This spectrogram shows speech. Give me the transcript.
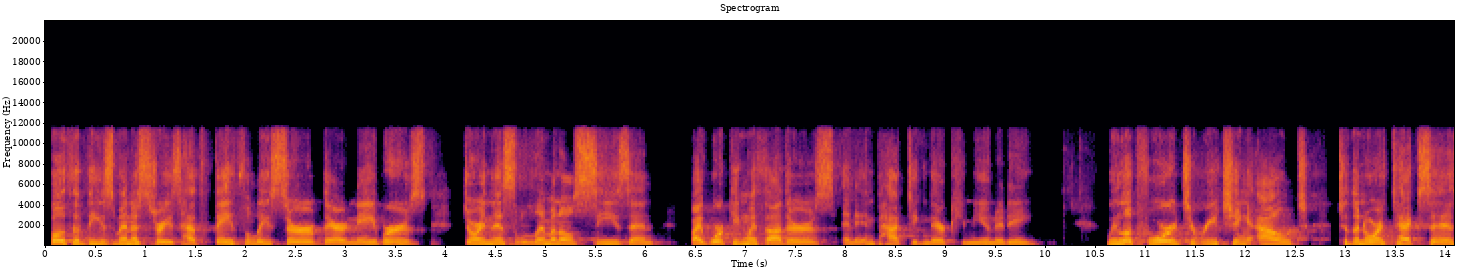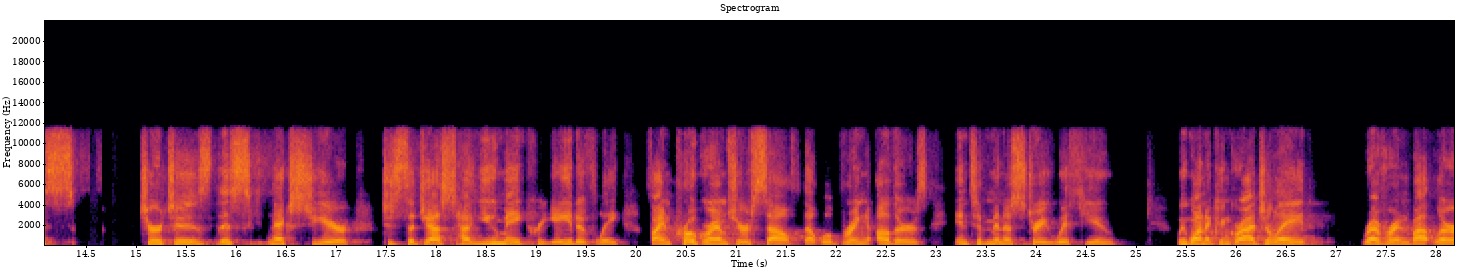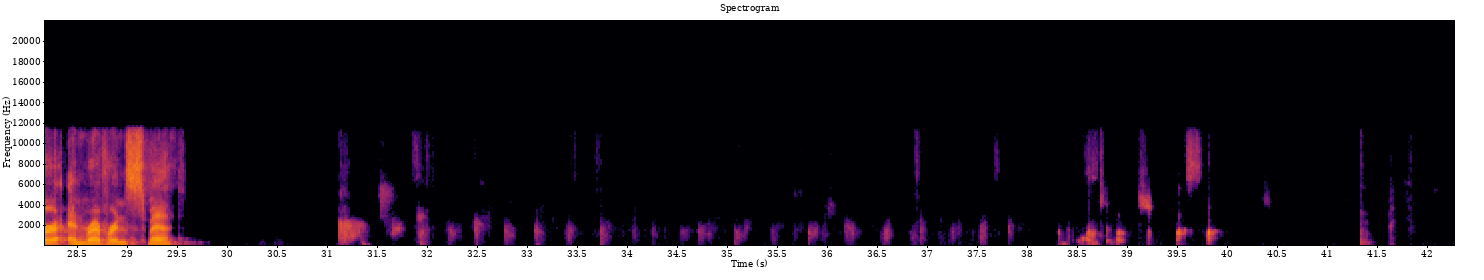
Both of these ministries have faithfully served their neighbors during this liminal season by working with others and impacting their community. We look forward to reaching out to the North Texas churches this next year to suggest how you may creatively find programs yourself that will bring others into ministry with you. We want to congratulate Reverend Butler and Reverend Smith.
